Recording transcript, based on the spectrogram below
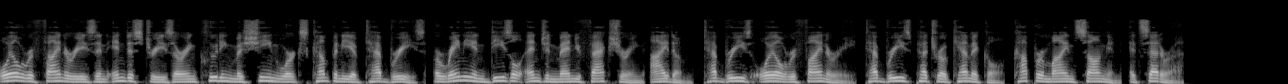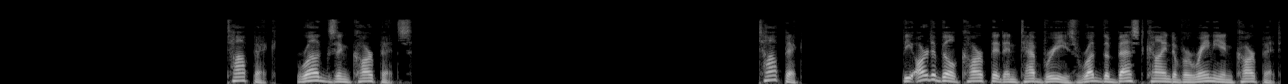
oil refineries and industries are including Machine Works Company of Tabriz, Iranian Diesel Engine Manufacturing IDEM, Tabriz Oil Refinery, Tabriz Petrochemical, Copper Mine Sungun, etc. Rugs and carpets. The Ardabil carpet and Tabriz rug the best kind of Iranian carpet.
